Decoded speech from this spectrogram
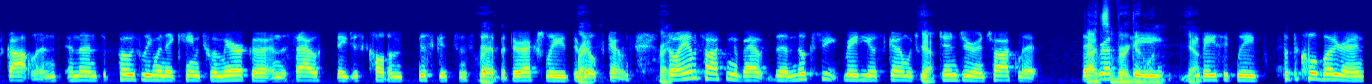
Scotland, and then supposedly when they came to America and the South, they just called them biscuits instead, Right. but they're actually the Right. real scones. So I am talking about the Milk Street Radio scone, which was Yeah. ginger and chocolate. That That's a very good recipe, one. Yeah. you basically put the cold butter in.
